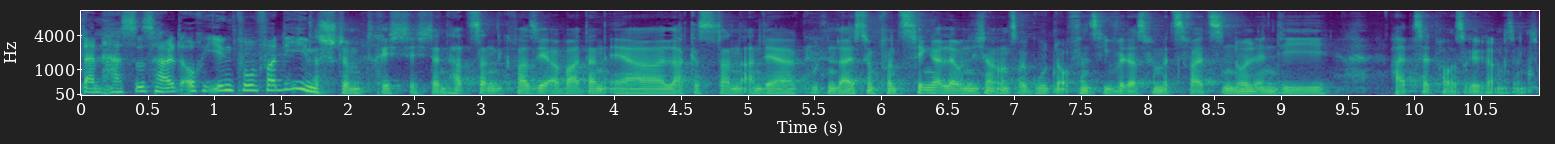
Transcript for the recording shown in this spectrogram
dann hast du es halt auch irgendwo verdient. Das stimmt, richtig. Dann hat es dann quasi, aber dann eher lag es dann an der guten Leistung von Zingerle und nicht an unserer guten Offensive, dass wir mit 2 zu 0 in die Halbzeitpause gegangen sind.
